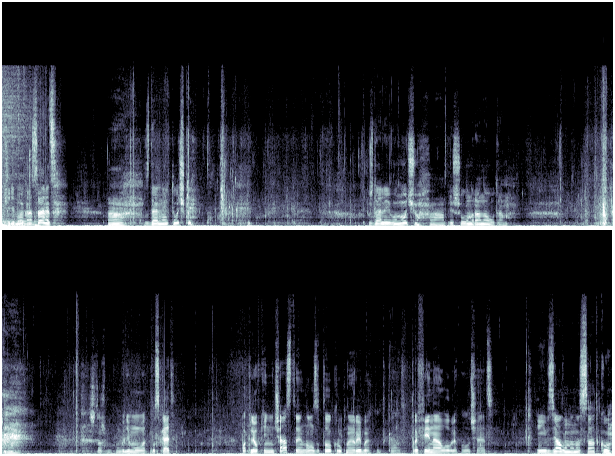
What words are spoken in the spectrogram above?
Очередной красавец а, с дальней точки. Ждали его ночью, а пришел он рано утром. Что ж, будем его отпускать. Поклевки нечастые, но зато крупные рыбы. Вот Такая вот трофейная ловля получается. И взял он на насадку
